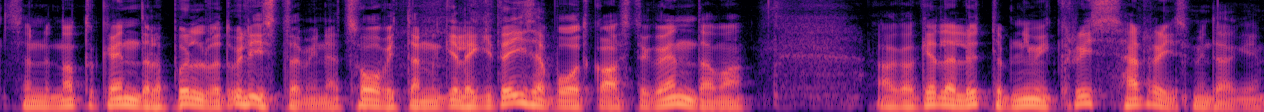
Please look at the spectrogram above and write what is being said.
see on nüüd natuke endale põlve tulistamine, et soovitan kellegi teise podcast'i kui enda oma, aga kellele ütleb nimi Chris Harris midagi,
